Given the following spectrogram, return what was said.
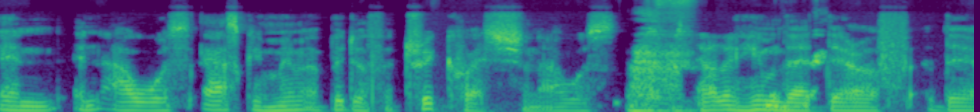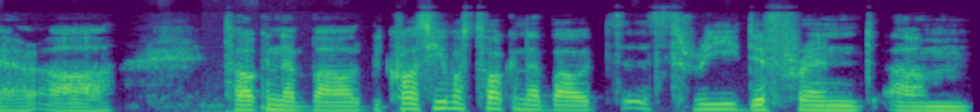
and and I was asking him a bit of a trick question. I was, I was telling him that there are there are talking about because he was talking about three different um,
